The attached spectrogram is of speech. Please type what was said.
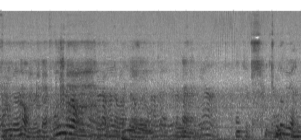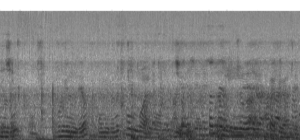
공유로는 없는데. 공인호라고 전화하려고 네. 등록이 왜안 되지? 모르겠는데요. 공인호는 처음 뭐 알고. 현재 평가 이렇게 왜안 되죠?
